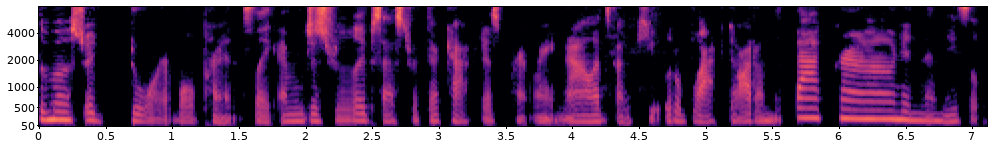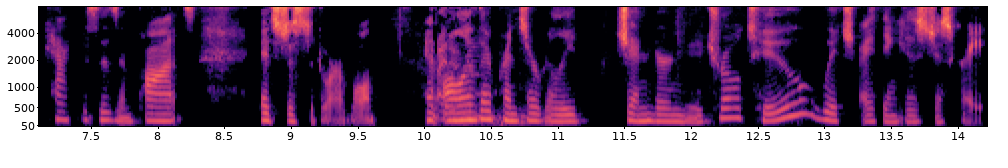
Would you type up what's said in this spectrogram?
the most adorable prints. Like I'm just really obsessed with their cactus print right now. It's got a cute little black dot on the background and then these little cactuses and pots. It's just adorable. And all don't of their prints are really gender neutral too, which I think is just great.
